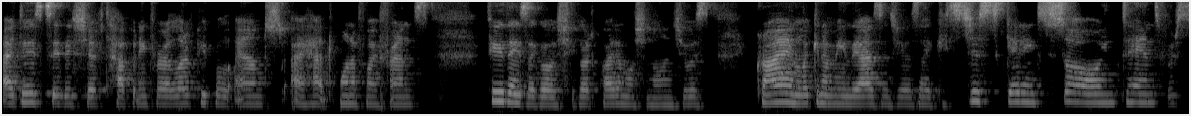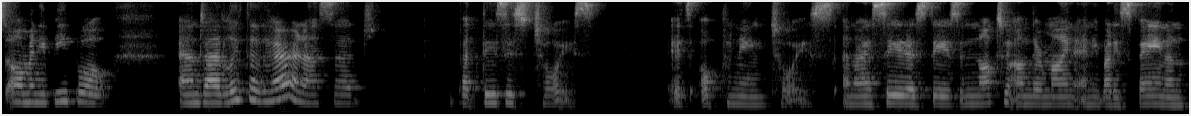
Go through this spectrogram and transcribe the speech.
I do see this shift happening for a lot of people. And I had one of my friends a few days ago, she got quite emotional and she was crying, looking at me in the eyes, and she was like, It's just getting so intense for so many people. And I looked at her and I said, But this is choice it's opening choice. And i see it as this not to undermine anybody's pain. And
